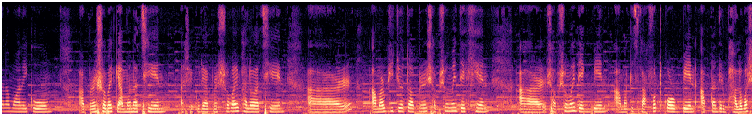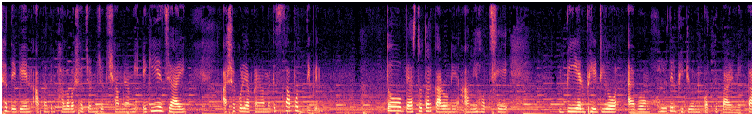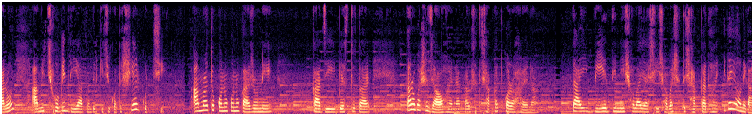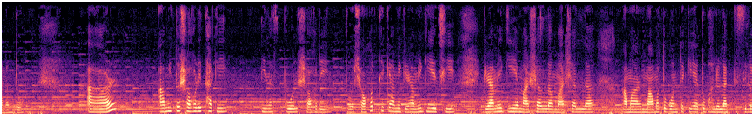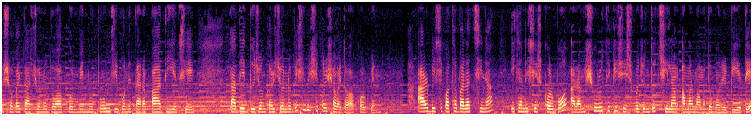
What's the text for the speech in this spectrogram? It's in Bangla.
আসসালামু আলাইকুম। আপনারা সবাই কেমন আছেন? আশা করি আপনারা সবাই ভালো আছেন। আর আমার ভিডিও তো আপনারা সবসময় দেখেন। আর সবসময় দেখবেন, আমাকে সাপোর্ট করবেন, আপনাদের ভালোবাসা দেবেন, আপনাদের ভালোবাসার জন্য যদি সামনে আমি এগিয়ে যাই, আশা করি আপনারা আমাকে সাপোর্ট দিবেন। তো ব্যস্ততার কারণে আমি হচ্ছে বিয়ের ভিডিও এবং হলুদের ভিডিও আমি করতে পারিনি। কারণ আমি ছবি দিয়ে আপনাদের কিছু কথা শেয়ার করছি। আমরা তো কোনো কোনো কারণে কাজে ব্যস্ততার, কারও বাসায় যাওয়া হয় না, কারোর সাথে সাক্ষাৎ করা হয় না। তাই বিয়ের দিনে সবাই আসি, সবার সাথে সাক্ষাৎ হয়, এটাই অনেক আনন্দ। আর আমি তো শহরে থাকি দিনাজপুর শহরে। তো শহর থেকে আমি গ্রামে গিয়েছি। গ্রামে গিয়ে মার্শাল্লাহ মার্শাল্লাহ আমার মামাতো বোনটাকে এত ভালো লাগতেছিল, সবাই তার জন্য দোয়া করবে। নতুন জীবনে তারা পা দিয়েছে। তাদের দুজনকার জন্য বেশি বেশি করে সবাই দোয়া করবেন। আর বেশি কথা বাড়াচ্ছি না, এখানে শেষ করব। আর আমি শুরু থেকে শেষ পর্যন্ত ছিলাম আমার মামাতো বোনের বিয়েতে।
